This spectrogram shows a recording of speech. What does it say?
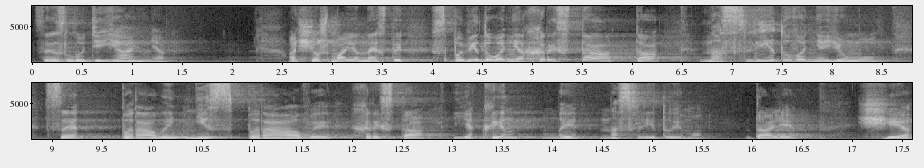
Це злодіяння. А що ж має нести сповідування Христа та наслідування Йому? Це праведні справи Христа, яким ми наслідуємо. Далі. Ще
